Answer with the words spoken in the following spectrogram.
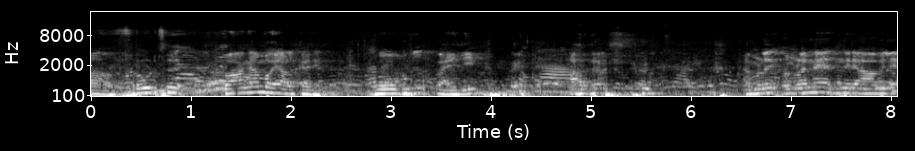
ആ ഫ്രൂട്ട്സ് വാങ്ങാൻ പോയ ആൾക്കാര് ഗോകുൽ വൈലി others. നമ്മൾ നമ്മൾ തന്നെ ഇന്ന് രാവിലെ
